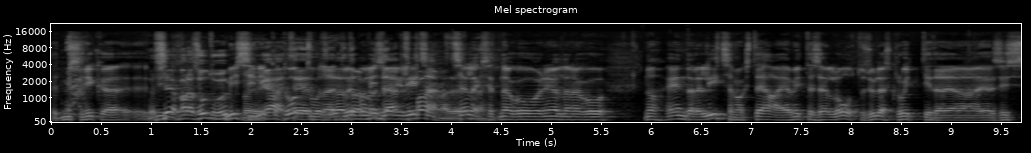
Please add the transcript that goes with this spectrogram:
et mis siin ikka No see on paras udu mis siin ikka tutvuda, et võib-olla see oli lihtsalt selleks, et nagu nii-öelda nagu noh, endale lihtsamaks teha ja mitte seal lootus üles kruttida ja, ja siis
